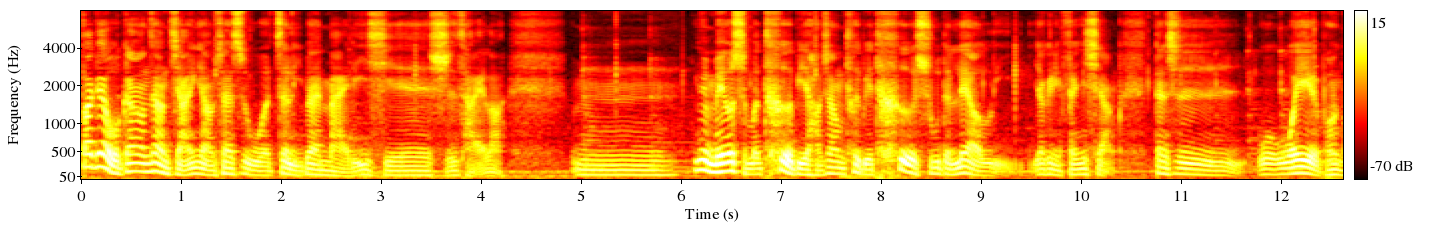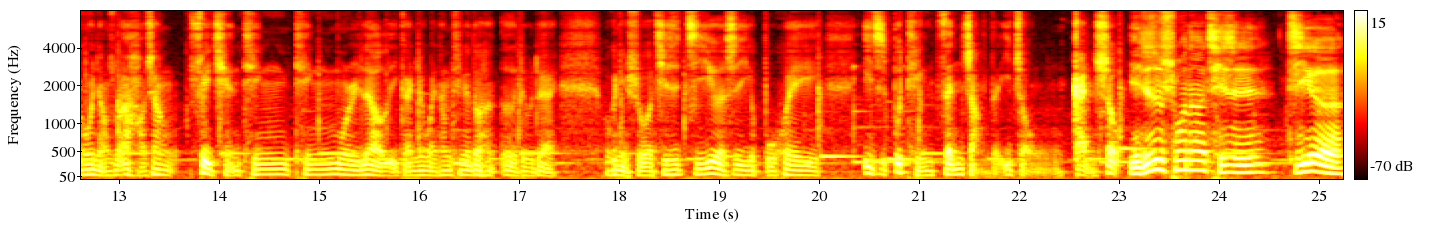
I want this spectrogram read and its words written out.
大概我刚刚这样讲一讲，算是我这礼拜买的一些食材了。嗯，因为没有什么特别，好像特别特殊的料理要跟你分享，但是我我也有朋友跟我讲说，啊，好像睡前听听末日料理，感觉晚上听的都很饿，对不对？我跟你说，其实饥饿是一个不会一直不停增长的一种感受，也就是说呢，其实饥饿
